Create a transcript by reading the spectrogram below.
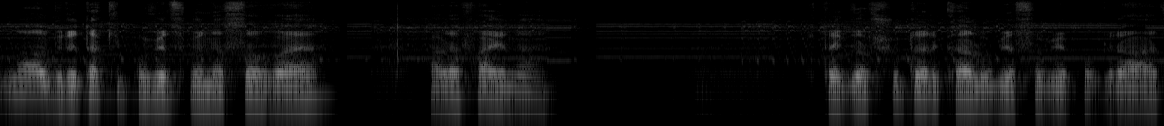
No, gry takie powiedzmy nasowe, ale fajne. W tego shooterka lubię sobie pograć.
